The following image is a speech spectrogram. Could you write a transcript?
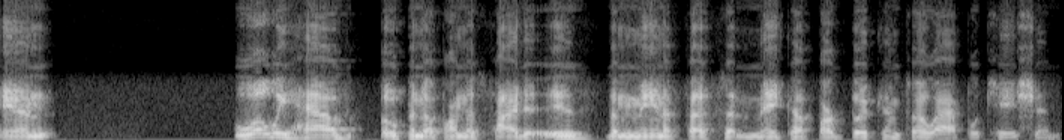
And what we have opened up on the side is the manifests that make up our book info application.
